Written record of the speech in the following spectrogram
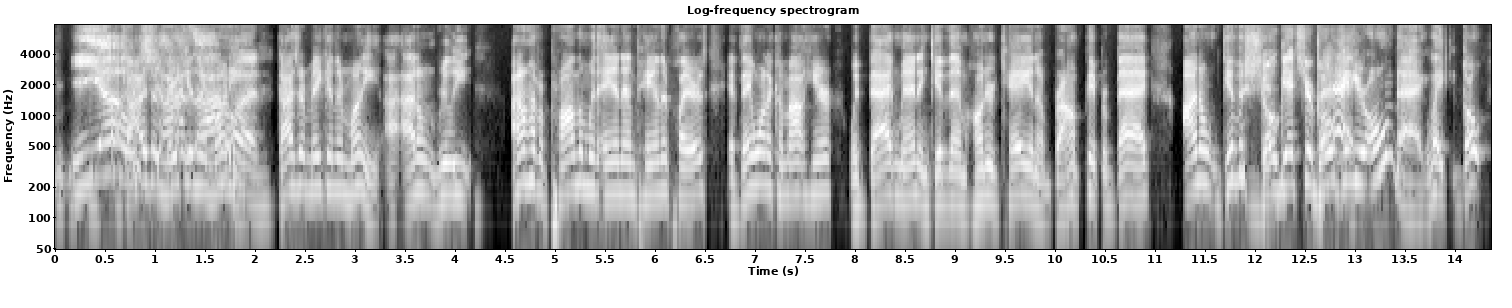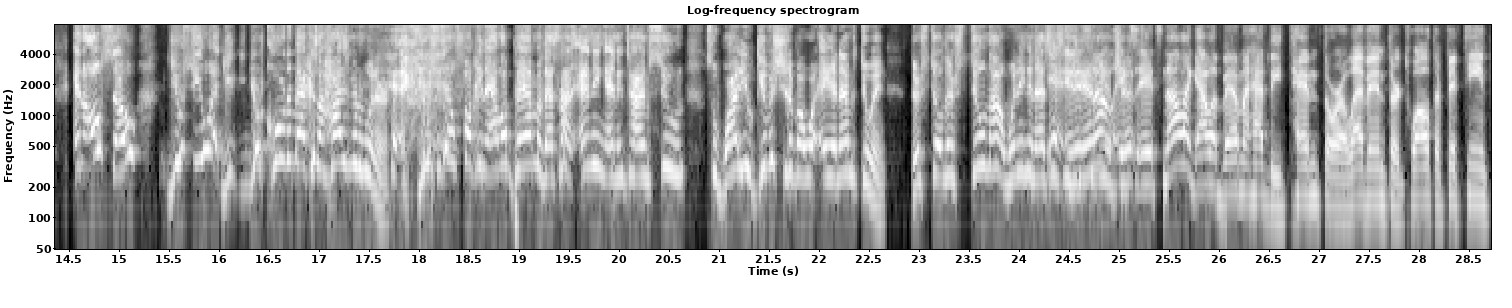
Yo, guys are making their money one. guys are making their money. I, I don't really, I don't have a problem with A and M paying their players if they want to come out here with bag men and give them hundred k in a brown paper bag. I don't give a shit. Go get your Go bag. get your own bag. Like go, and also you see what you, your quarterback is a Heisman winner. You're still fucking Alabama. That's not ending anytime soon. So why do you give a shit about what A and M's doing? They're still they're still not winning an SEC yeah, and it's not, championship. it's, it's not like Alabama had the 10th or 11th or 12th or 15th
